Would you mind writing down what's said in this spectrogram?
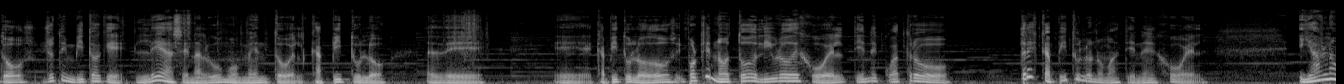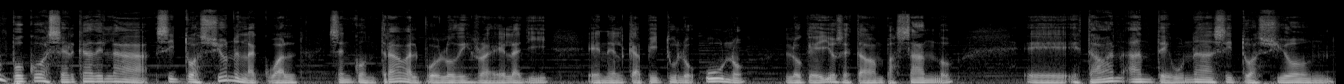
2, yo te invito a que leas en algún momento el capítulo de eh, capítulo 2. ¿Y por qué no? Todo el libro de Joel tiene cuatro, tres capítulos nomás tiene Joel. Y habla un poco acerca de la situación en la cual se encontraba el pueblo de Israel allí en el capítulo 1, lo que ellos estaban pasando. Eh, estaban ante una situación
